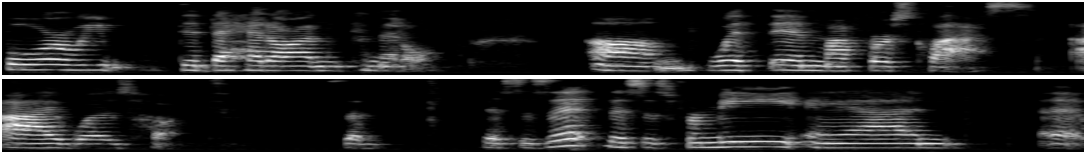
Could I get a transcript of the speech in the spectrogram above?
before we did the head on committal. Um, within my first class, I was hooked said, "This is it. This is for me." And uh,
